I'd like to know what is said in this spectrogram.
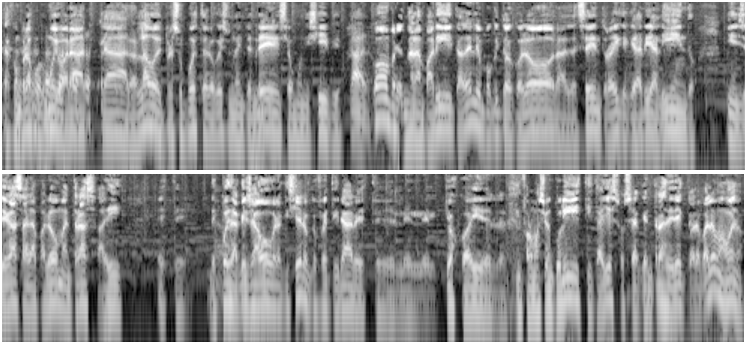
las compras por muy barato, claro, al lado del presupuesto de lo que es una intendencia, un municipio. Claro. Compren una lamparita, denle un poquito de color al centro ahí que quedaría lindo. Y llegás a la paloma, entras ahí, este, después de aquella obra que hicieron, que fue tirar este, el, el- el kiosco ahí de la información turística y eso, o sea que entras directo a la paloma, bueno,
